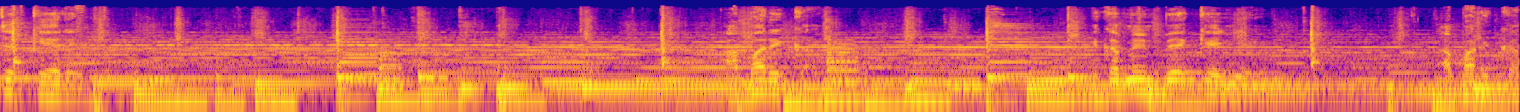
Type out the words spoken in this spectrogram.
Peter Carey. America. in be kenye. America.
